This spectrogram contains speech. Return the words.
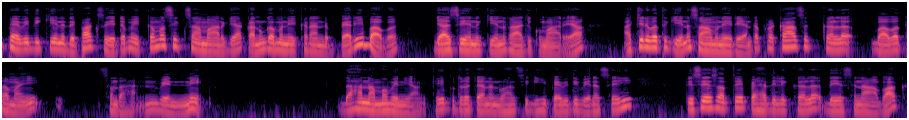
පැවිදි කියන දෙපක්ෂයටම එකම ශික්ෂා මාර්ගයක් අනුගමනය කරන්න බැරි බව ජයසේන කියන රාජකුමාරයා අචිරවත කියන සාමනේරයන්ට ප්‍රකාශ කළ බව තමයි සඳහන් වෙන්නේ. දහ නම වෙනි අංකේ බුදුරජාණන් වහන්සේ ගිහි පැවිදි වෙනසෙහි විශේෂත්වය පැහැදිලි කළ දේශනාවක්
